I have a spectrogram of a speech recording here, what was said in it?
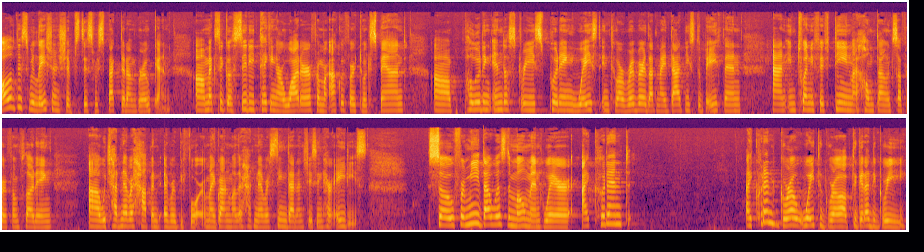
all of these relationships disrespected and broken. Uh, Mexico City taking our water from our aquifer to expand, uh, polluting industries, putting waste into our river that my dad used to bathe in. And in 2015, my hometown suffered from flooding, uh, which had never happened ever before. My grandmother had never seen that, and she's in her 80s. So for me, that was the moment where I couldn't, I couldn't grow, wait to grow up to get a degree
